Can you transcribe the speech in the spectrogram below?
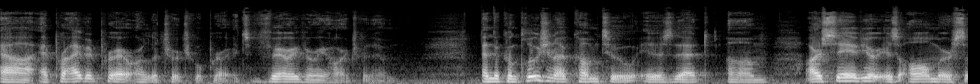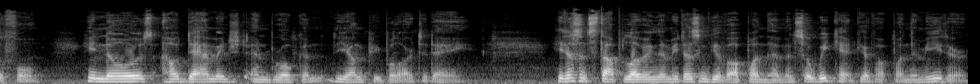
uh, at private prayer or liturgical prayer. It's very, very hard for them. And the conclusion I've come to is that um, our Savior is all merciful he knows how damaged and broken the young people are today. He doesn't stop loving them, he doesn't give up on them, and so we can't give up on them either.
